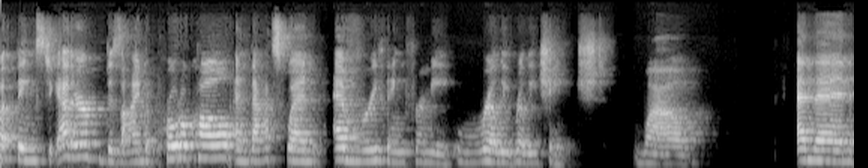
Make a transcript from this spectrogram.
put things together, designed a protocol, and that's when everything for me really, really changed. Wow. And then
